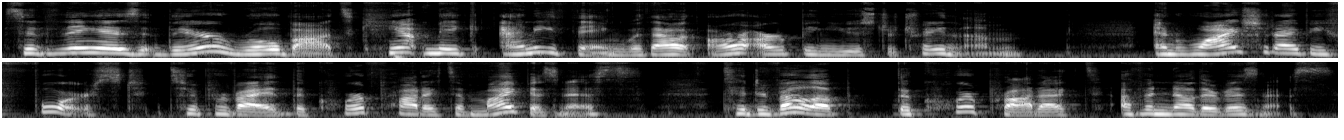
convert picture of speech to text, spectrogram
So the thing is, their robots can't make anything without our art being used to train them. And why should I be forced to provide the core product of my business to develop the core product of another business?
